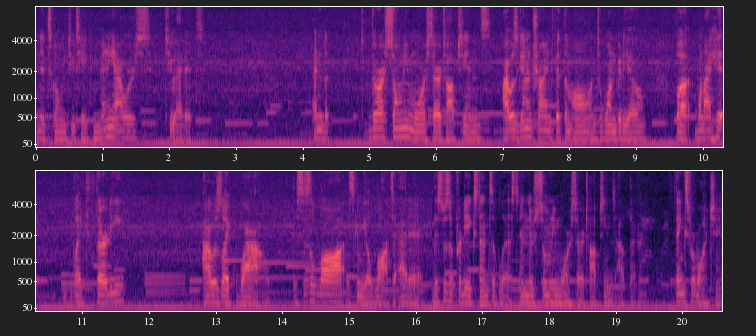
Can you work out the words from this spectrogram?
and it's going to take many hours to edit. And there are so many more ceratopsians. I was gonna try and fit them all into one video, but when I hit like 30, I was like, wow, this is a lot. It's gonna be a lot to edit. This was a pretty extensive list, and there's so many more ceratopsians out there. Thanks for watching.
